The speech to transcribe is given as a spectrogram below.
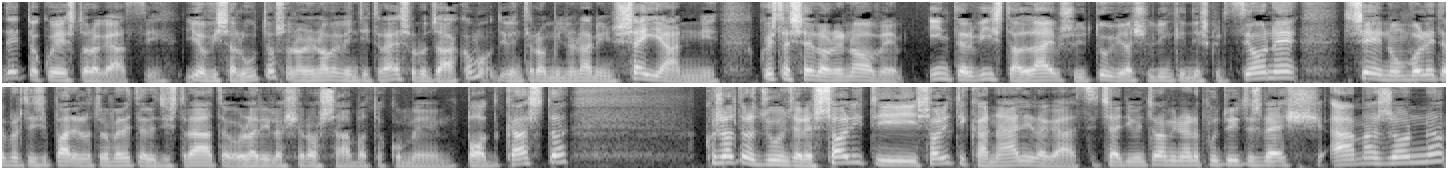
Detto questo, ragazzi, io vi saluto. Sono le 9.23, sono Giacomo, diventerò milionario in 6 anni. Questa sera ore 9, intervista live su YouTube, vi lascio il link in descrizione. Se non volete partecipare, la troverete registrata o la rilascerò sabato come podcast. Cos'altro aggiungere? Soliti, soliti canali ragazzi, cioè diventerò milionario.it slash Amazon,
